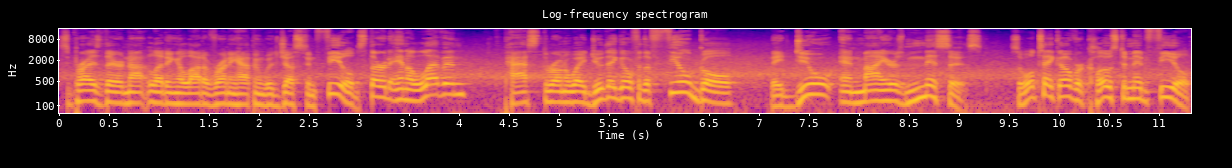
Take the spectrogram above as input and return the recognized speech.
Surprised they're not letting a lot of running happen with Justin Fields. Third and 11. Pass thrown away. Do they go for the field goal? They do, and Myers misses. So we'll take over close to midfield.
